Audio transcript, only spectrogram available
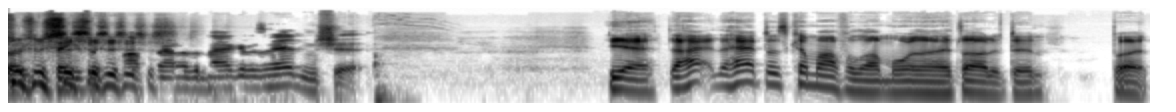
like, things are popping out of the back of his head and shit. Yeah, the hat, the hat does come off a lot more than I thought it did, but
